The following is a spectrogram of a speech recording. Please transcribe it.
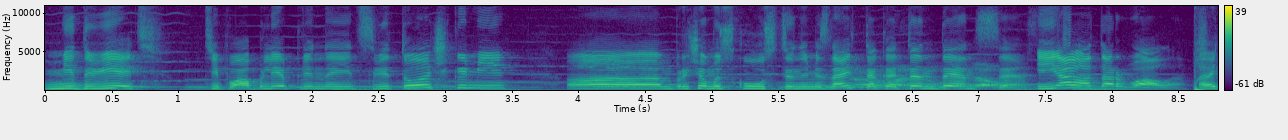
медведь, типа, облепленный цветочками, а, причем искусственными, знаете, такая тенденция. И я оторвала. А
